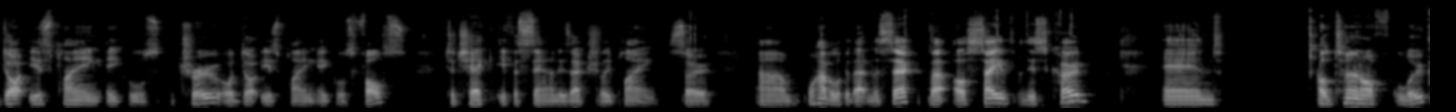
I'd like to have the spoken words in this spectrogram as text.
dot is playing equals true or dot is playing equals false to check if a sound is actually playing. So um, we'll have a look at that in a sec, but I'll save this code and I'll turn off loop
